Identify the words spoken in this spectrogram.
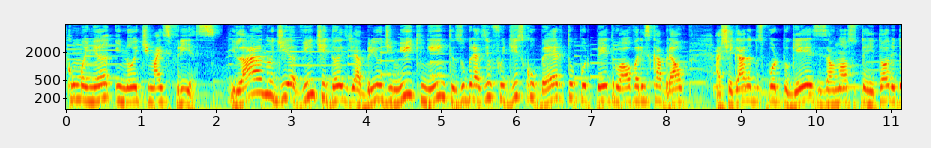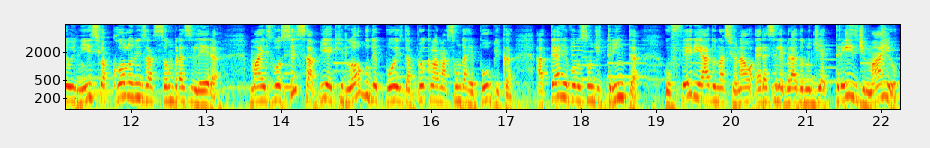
com manhã e noite mais frias. E lá no dia 22 de abril de 1500, o Brasil foi descoberto por Pedro Álvares Cabral. A chegada dos portugueses ao nosso território deu início à colonização brasileira. Mas você sabia que logo depois da proclamação da República, até a Revolução de 30, o feriado nacional era celebrado no dia 3 de maio?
